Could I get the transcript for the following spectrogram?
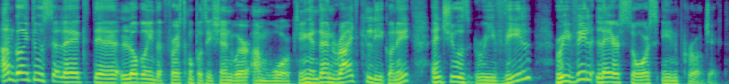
I'm going to select the logo in the first composition where I'm working and then right click on it and choose reveal, reveal layer source in project.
